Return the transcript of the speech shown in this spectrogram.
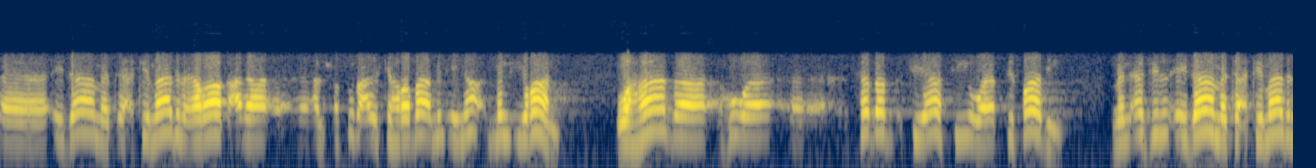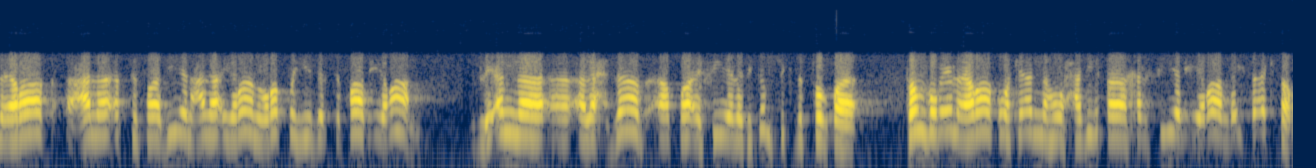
آه، إدامة اعتماد العراق على آه، الحصول على الكهرباء من من إيران. وهذا هو سبب سياسي واقتصادي من أجل إدامة اعتماد العراق على اقتصاديا على إيران وربطه باقتصاد إيران. لأن الأحزاب الطائفية التي تمسك بالسلطة تنظر إلى العراق وكأنه حديقة خلفية لإيران ليس أكثر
